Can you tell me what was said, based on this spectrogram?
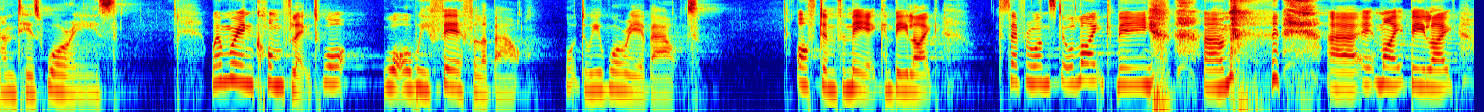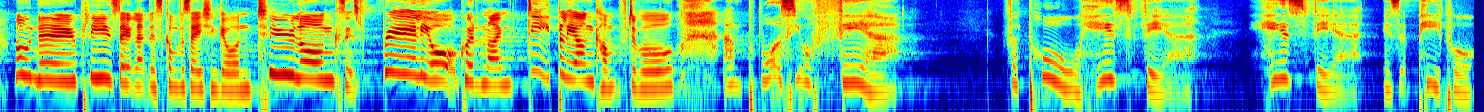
and his worries. When we're in conflict, what, what are we fearful about? What do we worry about? Often for me, it can be like, does everyone still like me? Um, uh, it might be like, oh no, please don't let this conversation go on too long because it's really awkward and I'm deeply uncomfortable. Um, but what's your fear? For Paul, his fear, his fear is that people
